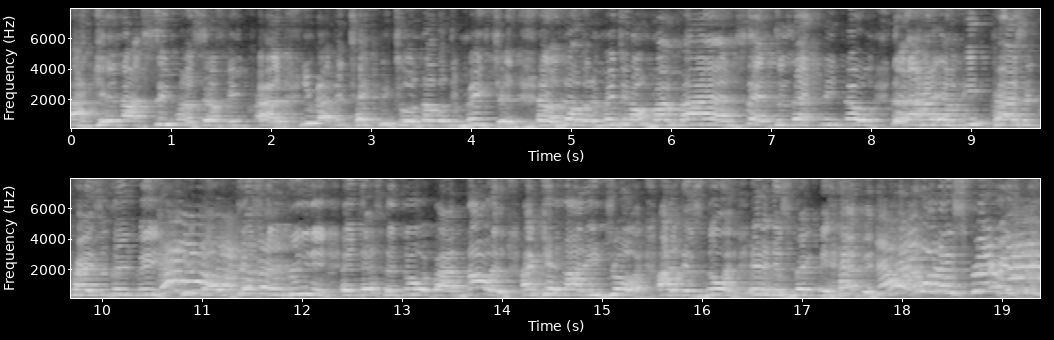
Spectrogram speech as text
I cannot see myself in Christ. You got to take me to another dimension and another dimension of my mindset to let me know that I am in Christ and Christ is in me. Because just to read it and just to know it by knowledge, I cannot enjoy. It. I just know it and it just makes me happy. I want to experience in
